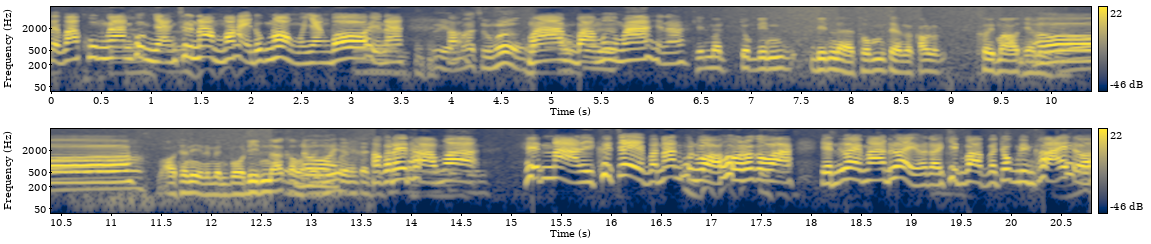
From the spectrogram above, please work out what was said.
แบบว่าคุมงานคุมหยังชื่อน้ำมาให้ลูกน้องมายังบ่เห็นนะ คือเห็นมาสูมือมาบามือมาเห็นนะ เห็นมาจกดินดินแหละทมแทนเขา เคยมาเอาแถวโอ้นี้เอาแถวนี้เป็นโบดินนะเขาโดว่ายเขาก็ได้ถามว่า เห็นหน้านี่คือเจ๊ปะนั่นคุณบอกแล้วก็ว่า เห็นเอื้อยมาเรื่อยว่าแต่คิดว่าประจกดินคล้ายเหรอ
